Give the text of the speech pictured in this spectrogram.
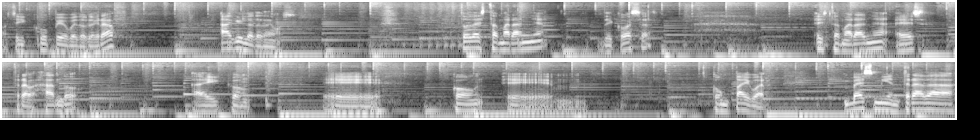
Así QPW Graph. Aquí lo tenemos. Toda esta maraña de cosas, esta maraña es trabajando ahí con eh, con eh, con PyWare. ¿Ves mi entrada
